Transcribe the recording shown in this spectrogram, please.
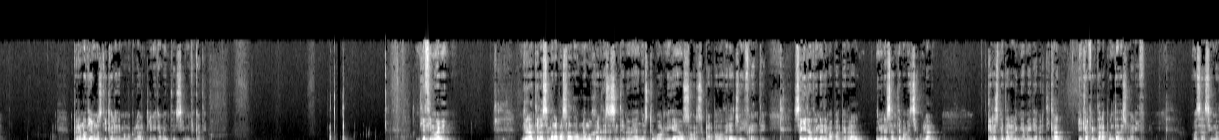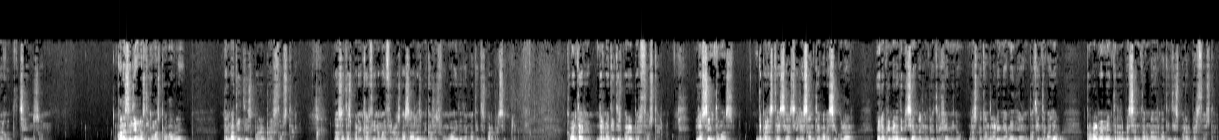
pero no diagnostica el edema macular clínicamente significativo. 19. Durante la semana pasada, una mujer de 69 años tuvo hormigueos sobre su párpado derecho y frente, seguido de un edema palpebral y un exantema vesicular que respeta la línea media vertical y que afecta la punta de su nariz, o sea, signo de Hutchinson. ¿Cuál es el diagnóstico más probable? Dermatitis por herpes zóster. Las otras ponen carcinoma de células basales, micosis fungoide, dermatitis por herpes simple. Comentario. Dermatitis por herpes zóster. Los síntomas de parestesias y el exantema vesicular en la primera división del nervio trigémino, respetando la línea media en un paciente mayor, probablemente representan una dermatitis por herpes zóster,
